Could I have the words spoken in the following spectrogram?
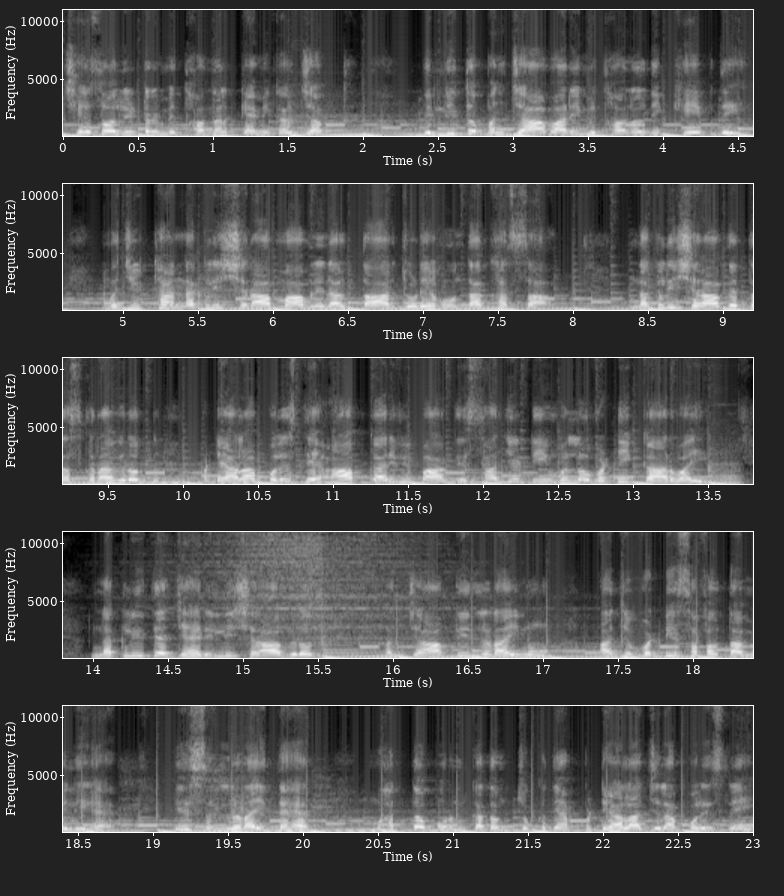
600 ਲੀਟਰ ਮਿਥਾਨਲ ਕੈਮੀਕਲ ਜ਼ਬਤ। ਦਿੱਲੀ ਤੋਂ ਪੰਜਾਬ ਆ ਰਹੀ ਮਿਥਾਨਲ ਦੀ ਖੇਪ ਦੇ ਮਜੀਠਾ ਨਕਲੀ ਸ਼ਰਾਬ ਮਾਮਲੇ ਨਾਲ ਤਾਰ ਜੁੜੇ ਹੋਣ ਦਾ ਖਦਸ਼ਾ ਨਕਲੀ ਸ਼ਰਾਬ ਦੇ ਤਸਕਰਾਂ ਵਿਰੁੱਧ ਪਟਿਆਲਾ ਪੁਲਿਸ ਤੇ ਆਬਕਾਰੀ ਵਿਭਾਗ ਦੀ ਸਾਂਝੀ ਟੀਮ ਵੱਲੋਂ ਵੱਡੀ ਕਾਰਵਾਈ। ਨਕਲੀ ਤੇ ਜ਼ਹਿਰੀਲੀ ਸ਼ਰਾਬ ਵਿਰੁੱਧ ਪੰਜਾਬ ਦੀ ਲੜਾਈ ਨੂੰ ਅੱਜ ਵੱਡੀ ਸਫਲਤਾ ਮਿਲੀ ਹੈ। ਇਸ ਲੜਾਈ ਤਹਿਤ ਮਹੱਤਵਪੂਰਨ ਕਦਮ ਚੁੱਕਦਿਆਂ ਪਟਿਆਲਾ ਜ਼ਿਲ੍ਹਾ ਪੁਲਿਸ ਨੇ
